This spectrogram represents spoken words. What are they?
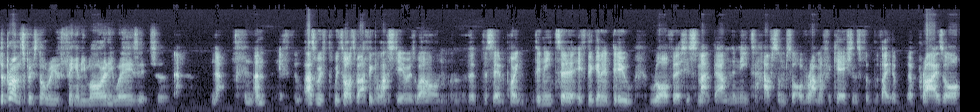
The brand split's not really a thing anymore, anyway, is it? So. No. And if, as we we talked about, I think last year as well, on the, the same point, they need to, if they're going to do Raw versus SmackDown, they need to have some sort of ramifications for like a, a prize or,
